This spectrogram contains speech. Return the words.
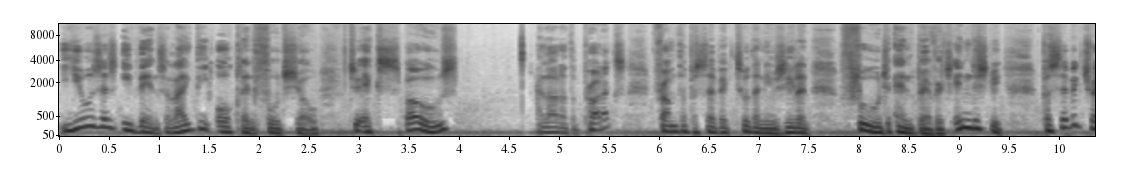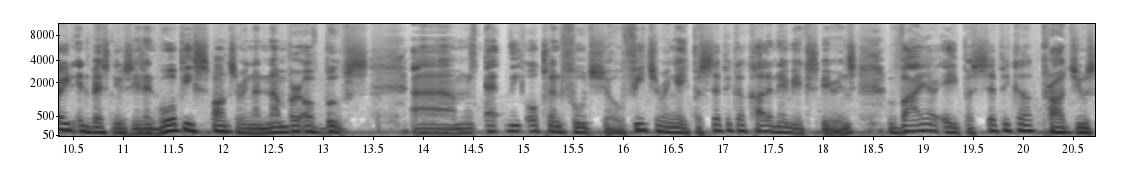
uses events like the Auckland Food Show to expose a lot of the products from the Pacific to the New Zealand food and beverage industry. Pacific Trade Invest New Zealand will be sponsoring a number of booths um, at the Auckland Food Show featuring a Pacifica culinary experience via a Pacifica produce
